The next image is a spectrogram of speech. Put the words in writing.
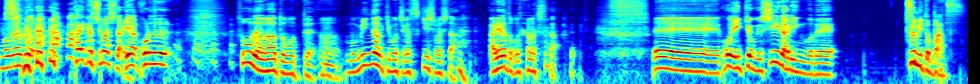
もうなんと解決しました。いやこれでそうだよなと思って、うん。もうみんなの気持ちがすっきりしました。ありがとうございました。えー、ここで一曲椎名林檎で「罪と罰」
